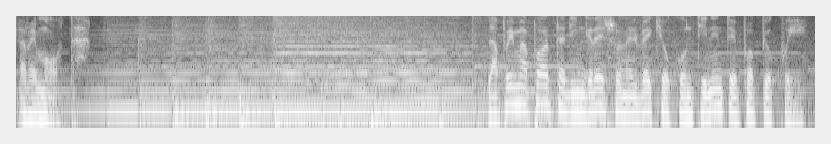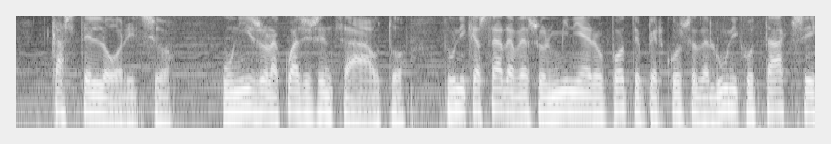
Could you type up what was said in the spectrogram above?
remota. La prima porta d'ingresso nel vecchio continente è proprio qui, Castellorizzo, un'isola quasi senza auto, L'unica strada verso il mini aeroporto è percorsa dall'unico taxi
